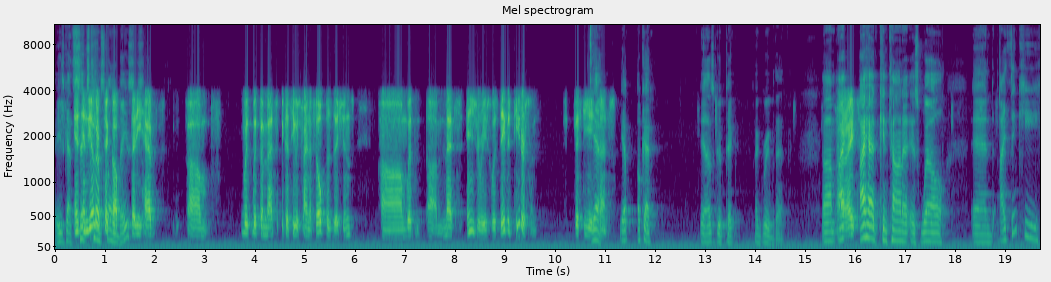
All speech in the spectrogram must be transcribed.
He's got and, and the other pickup bases. that he had um, with with the Mets because he was trying to fill positions um, with um, Mets injuries was David Peterson, fifty-eight yeah. cents. Yep. Okay. Yeah, that's a good pick. I agree with that. Um, All I, right. I had Quintana as well, and I think he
